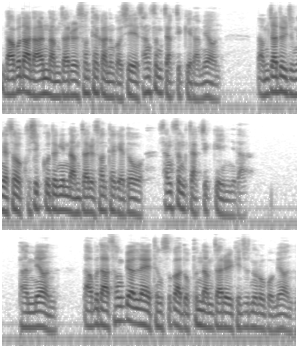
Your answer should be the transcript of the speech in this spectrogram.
나보다 나은 남자를 선택하는 것이 상승 짝짓기라면 남자들 중에서 99등인 남자를 선택해도 상승 짝짓기입니다. 반면 나보다 성별 내 등수가 높은 남자를 기준으로 보면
